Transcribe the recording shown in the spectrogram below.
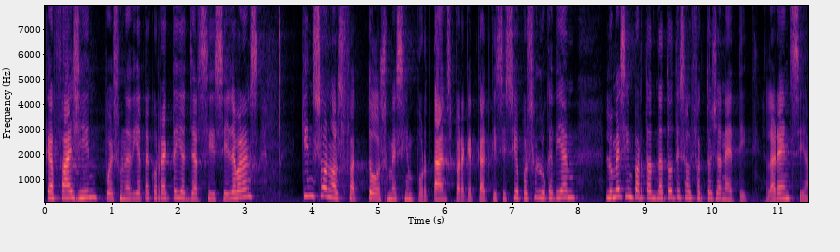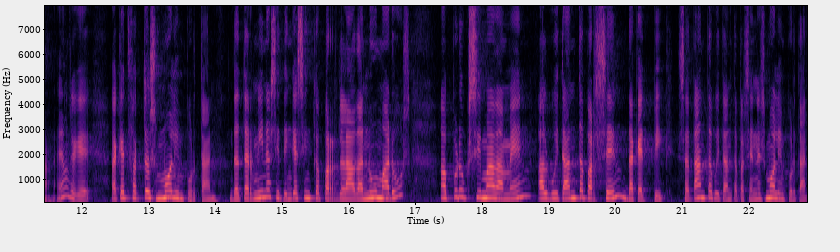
que fagin doncs, una dieta correcta i exercici. Llavors, quins són els factors més importants per a aquesta adquisició? Doncs el que diem, el més important de tot és el factor genètic, l'herència. Eh? O sigui, aquest factor és molt important. Determina, si tinguéssim que parlar de números, aproximadament el 80% d'aquest pic, 70-80%, és molt important.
